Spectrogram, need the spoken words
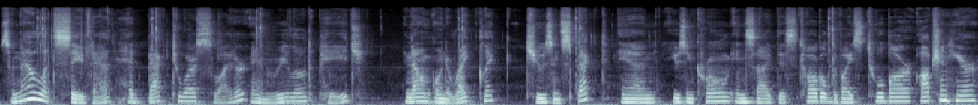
So now let's save that, head back to our slider and reload the page. And now I'm going to right click, choose inspect, and using Chrome inside this toggle device toolbar option here,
